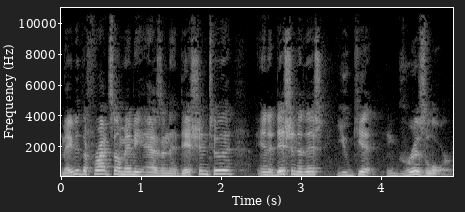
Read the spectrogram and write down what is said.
maybe the Fright Zone, maybe as an addition to it. In addition to this, you get Grizzlor.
